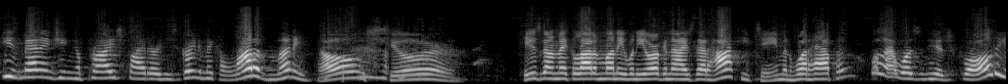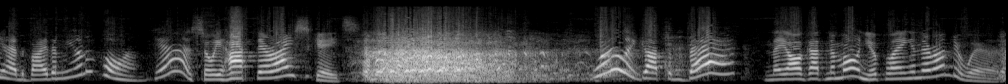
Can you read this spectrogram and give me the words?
He's managing a prize fighter, and he's going to make a lot of money. Oh, sure. He was going to make a lot of money when he organized that hockey team, and what happened? Well, that wasn't his fault. He had to buy them uniforms. Yeah, so he hocked their ice skates. Well, he got them back. And they all got pneumonia playing in their underwear. you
